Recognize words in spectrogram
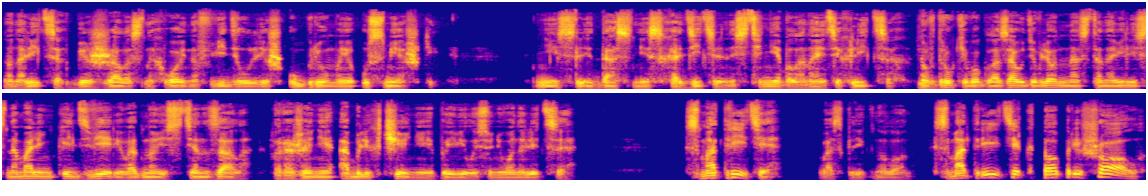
но на лицах безжалостных воинов видел лишь угрюмые усмешки. Ни следа снисходительности не было на этих лицах, но вдруг его глаза удивленно остановились на маленькой двери в одной из стен зала. Выражение облегчения появилось у него на лице. «Смотрите!» — воскликнул он. «Смотрите, кто пришел!»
